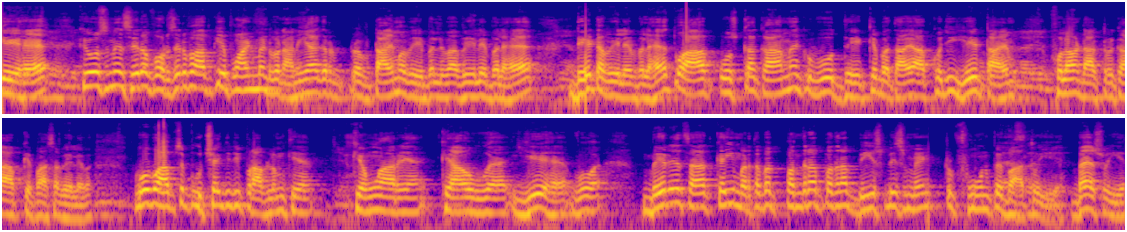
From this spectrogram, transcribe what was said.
یہ ہے کہ اس نے صرف اور صرف آپ کی اپوائنٹمنٹ بنانی ہے. اگر ٹائم اویلیبل ہے ڈیٹ اویلیبل ہے تو آپ اس کا کام ہے کہ وہ دیکھ کے بتائے آپ کو جی یہ ٹائم فلاں ڈاکٹر کا آپ کے پاس اویلیبل وہ آپ سے پوچھے کہ جی پرابلم کیا ہے؟ کیوں آ رہے ہیں؟ کیا ہوا ہے؟ یہ ہے وہ ہے۔ میرے ساتھ کئی مرتبہ پندرہ پندرہ بیس بیس منٹ فون پہ بات ہوئی ہے بحث ہوئی ہے۔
